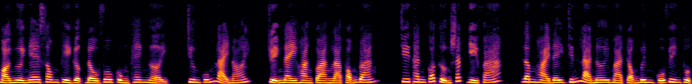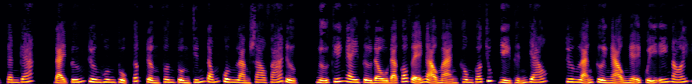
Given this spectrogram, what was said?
Mọi người nghe xong thì gật đầu vô cùng khen ngợi, chương cuốn lại nói, chuyện này hoàn toàn là phỏng đoán, chi thanh có thượng sách gì phá, Lâm Hoài đây chính là nơi mà trọng binh của viên thuật canh gác, đại tướng Trương Huân thuộc cấp Trần Phân tuần chính đóng quân làm sao phá được, ngữ khí ngay từ đầu đã có vẻ ngạo mạn không có chút gì thỉnh giáo, Trương Lãng cười ngạo nghệ quỷ ý nói,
